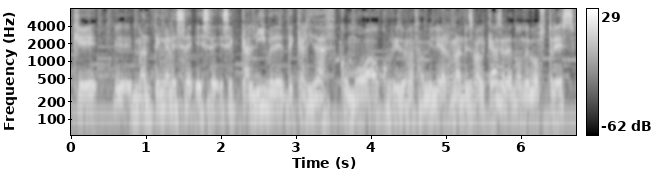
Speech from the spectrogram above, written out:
que eh, mantengan ese, ese, calibre de calidad, como ha ocurrido en la familia Hernández Balcácer, donde los tres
